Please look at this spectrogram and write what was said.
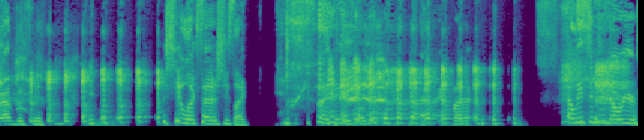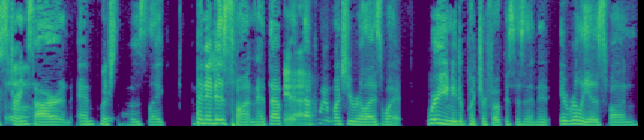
grabbed a 50. she looks at it, she's like, I think but at least if you know where your strengths oh. are and, and push those, like then it is fun. At that yeah. at that point, once you realize what where you need to put your focuses in, it it really is fun.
